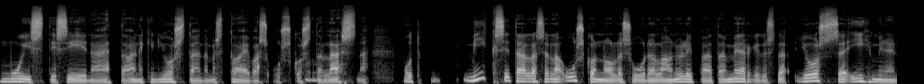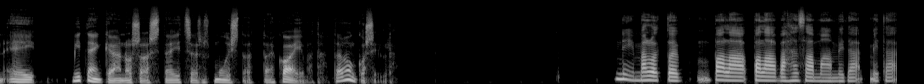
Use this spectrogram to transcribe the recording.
muisti siinä, että ainakin jostain tämmöistä taivasuskosta mm. läsnä. Mutta miksi tällaisella uskonnollisuudella on ylipäätään merkitystä, jos se ihminen ei mitenkään osaa sitä itse asiassa muistaa tai kaivata? Tai onko sillä? Niin, mä luulen, että palaa, palaa vähän samaan, mitä, mitä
